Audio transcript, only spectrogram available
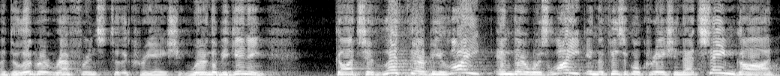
A deliberate reference to the creation, where in the beginning, God said, Let there be light, and there was light in the physical creation. That same God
